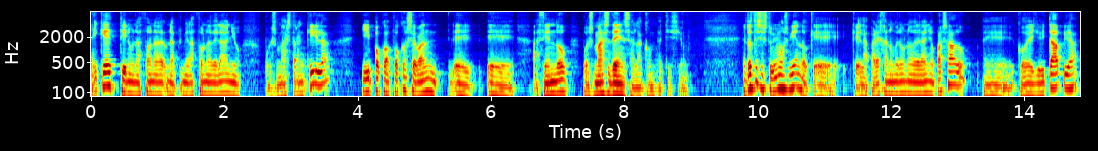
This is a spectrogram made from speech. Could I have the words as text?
y que tiene una zona, una primera zona del año pues más tranquila y poco a poco se van eh, eh, haciendo pues más densa la competición. Entonces estuvimos viendo que, la pareja número uno del año pasado, eh, Coello y Tapia,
